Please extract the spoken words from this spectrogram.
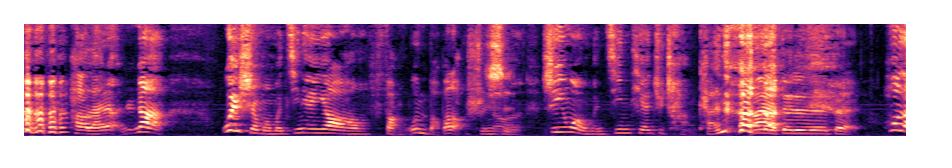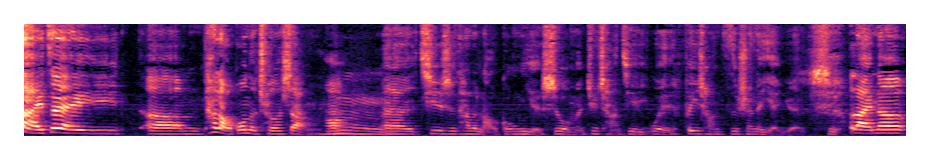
好来了，那为什么我们今天要访问宝宝老师呢？是是因为我们今天去场刊，哎，对对对对 后来在呃她老公的车上哈，嗯呃，其实她的老公也是我们剧场界一位非常资深的演员。是后来呢，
